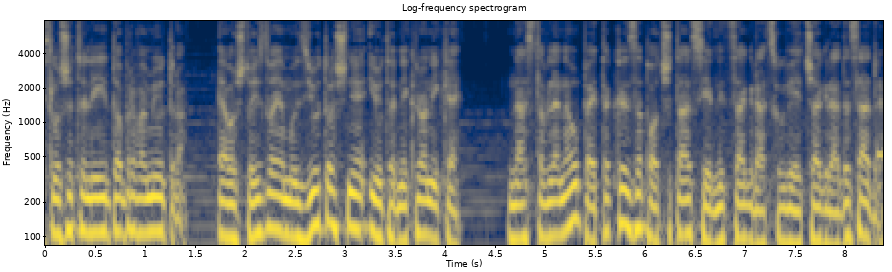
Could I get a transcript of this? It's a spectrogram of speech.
slušatelji, dobro vam jutro. Evo što izdvajamo iz jutrošnje jutarnje kronike. Nastavljena u petak započeta sjednica Gradskog vijeća grada Zadra.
